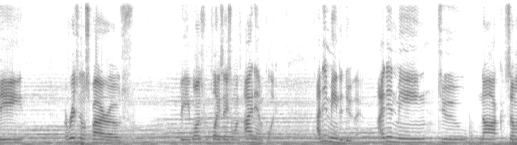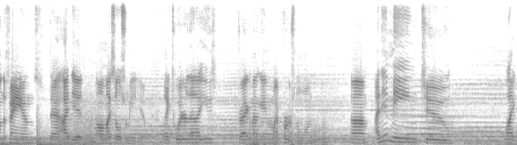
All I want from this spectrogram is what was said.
the original Spyros, the ones from PlayStation ones I didn't play. I didn't mean to do that. I didn't mean to knock some of the fans that I did on my social media, like Twitter that I use, Dragon Ball Game, my personal one. Um, I didn't mean to, like,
